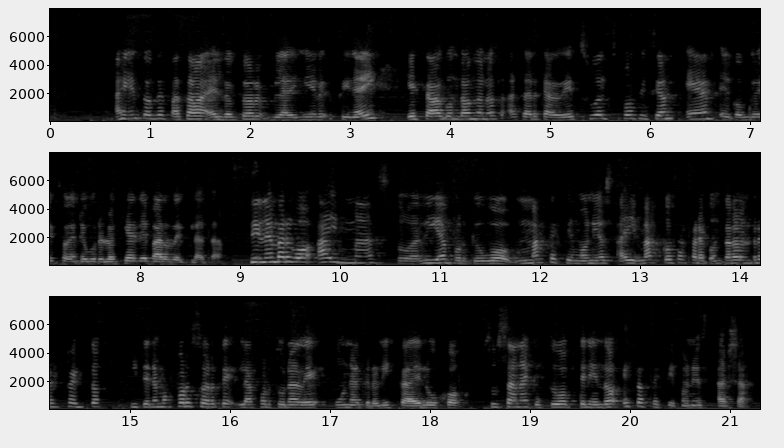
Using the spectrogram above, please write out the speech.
Ahí entonces pasaba el doctor Vladimir Sinei, que estaba contándonos acerca de su exposición en el Congreso de Neurología de Mar del Plata. Sin embargo, hay más todavía porque hubo más testimonios, hay más cosas para contar al respecto y tenemos por suerte la fortuna de una cronista de lujo, Susana, que estuvo obteniendo estos testimonios allá.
